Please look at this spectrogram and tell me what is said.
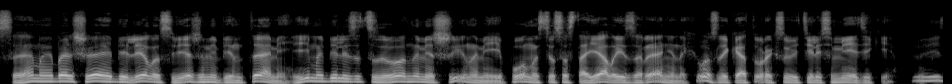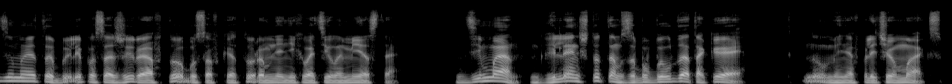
Самая большая белела свежими бинтами и мобилизационными шинами и полностью состояла из раненых, возле которых суетились медики. Видимо, это были пассажиры автобуса, в котором мне не хватило места. «Диман, глянь, что там за бубылда такая!» Ткнул меня в плечо Макс.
